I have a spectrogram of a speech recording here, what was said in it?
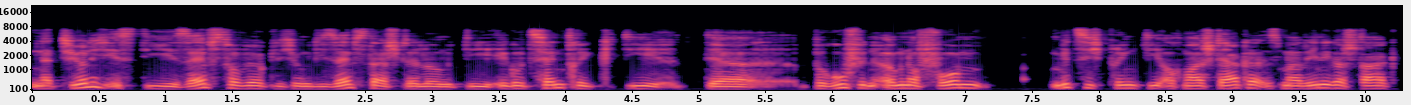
natürlich ist die Selbstverwirklichung, die Selbstdarstellung, die Egozentrik, die der Beruf in irgendeiner Form mit sich bringt, die auch mal stärker ist, mal weniger stark,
